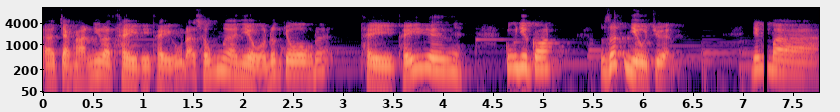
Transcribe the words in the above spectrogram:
à, chẳng hạn như là thầy thì thầy cũng đã sống nhiều ở nước châu âu đấy thầy thấy cũng như con rất nhiều chuyện nhưng mà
